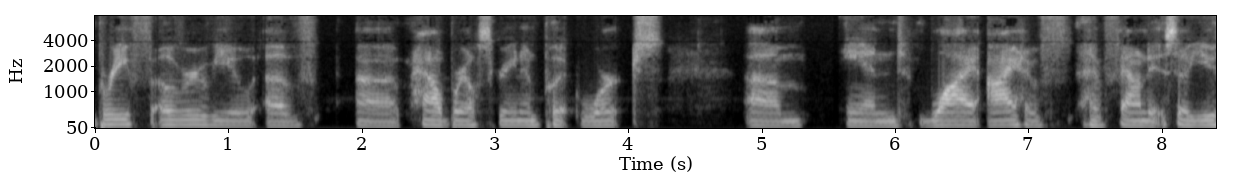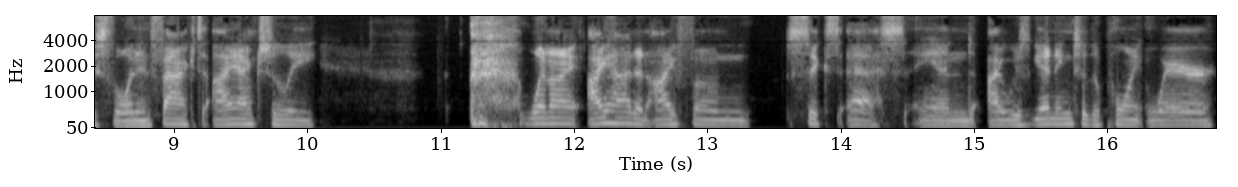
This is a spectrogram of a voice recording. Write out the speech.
brief overview of uh, how Braille screen input works um, and why I have have found it so useful. And in fact, I actually when I I had an iPhone 6s and I was getting to the point where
